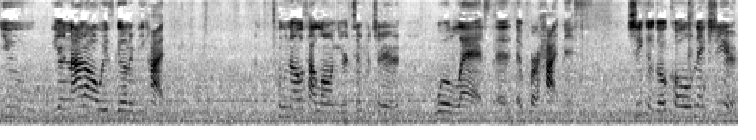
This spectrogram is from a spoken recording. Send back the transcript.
you you're not always gonna be hot. Who knows how long your temperature will last at, at, for hotness. She could go cold next year.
